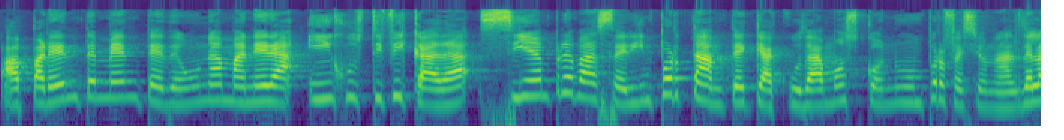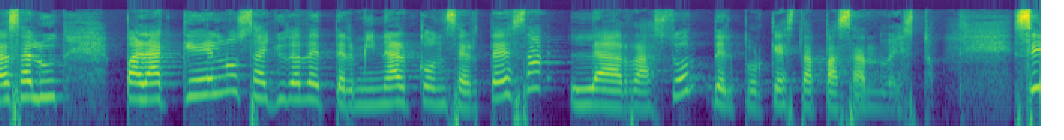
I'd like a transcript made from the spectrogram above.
aparentemente de una manera injustificada, siempre va a ser importante que acudamos con un profesional de la salud para que él nos ayude a determinar con certeza la razón del por qué está pasando esto. Sin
